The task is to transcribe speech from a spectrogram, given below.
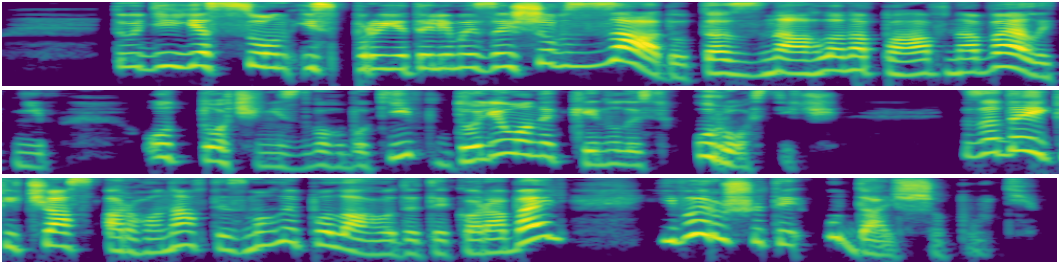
Тоді Ясон із приятелями зайшов ззаду та знагла напав на велетнів. Оточені з двох боків, доліони кинулись у розтіч. За деякий час аргонавти змогли полагодити корабель і вирушити у дальшу путь.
